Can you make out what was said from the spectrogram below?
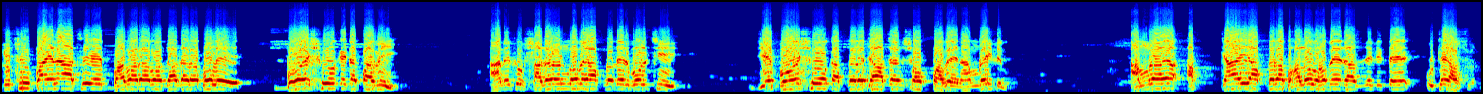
কিছু বায়না আছে, বাবারা বা দাদারা বলে, বয়স হোক এটা পাবি। আমি খুব সাধারণভাবে আপনাদের বলছি, যে বয়স হোক আপনারা যা চান সব পাবেন, আমরাই দেব। আমরা চাই আপনারা ভালোভাবে রাজনীতিতে উঠে আসুন।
